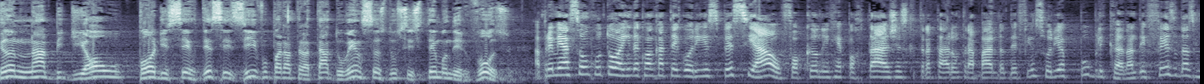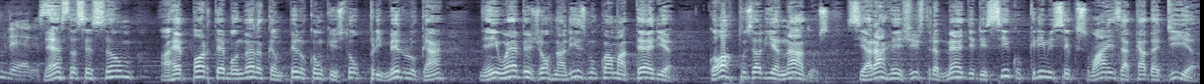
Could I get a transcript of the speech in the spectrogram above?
Canabidiol pode ser decisivo para tratar doenças do sistema nervoso. A premiação contou ainda com a categoria especial, focando em reportagens que trataram o trabalho da Defensoria Pública na defesa das mulheres. Nesta sessão, a repórter Manuela Campelo conquistou o primeiro lugar em web jornalismo com a matéria Corpos alienados. Ceará registra média de cinco crimes sexuais a cada dia.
